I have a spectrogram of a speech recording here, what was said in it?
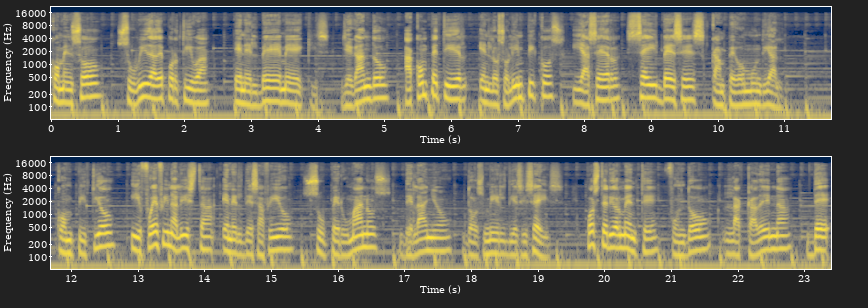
comenzó su vida deportiva en el BMX, llegando a competir en los Olímpicos y a ser seis veces campeón mundial. Compitió y fue finalista en el desafío Superhumanos del año 2016. Posteriormente fundó la cadena de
